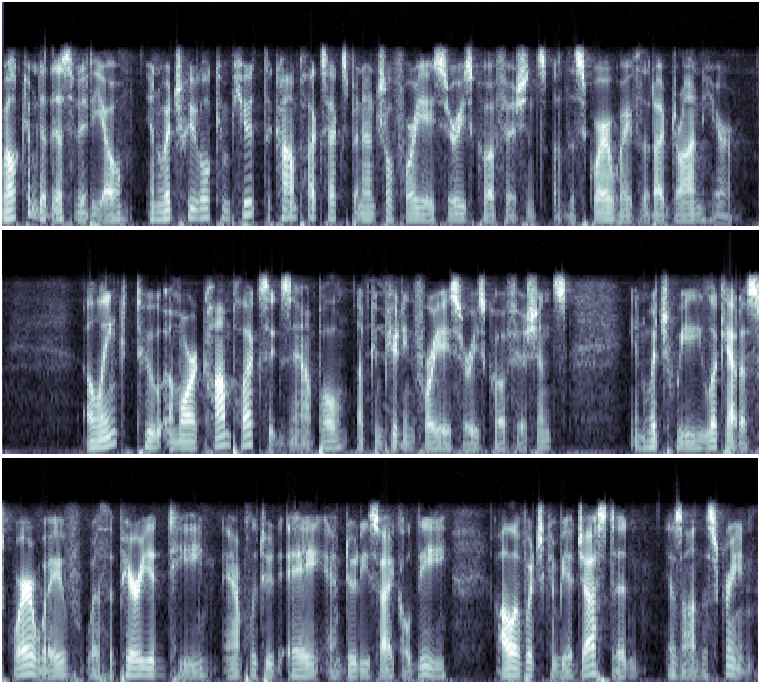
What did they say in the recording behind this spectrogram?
Welcome to this video in which we will compute the complex exponential Fourier series coefficients of the square wave that I've drawn here. A link to a more complex example of computing Fourier series coefficients in which we look at a square wave with a period t, amplitude a, and duty cycle d, all of which can be adjusted, is on the screen.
